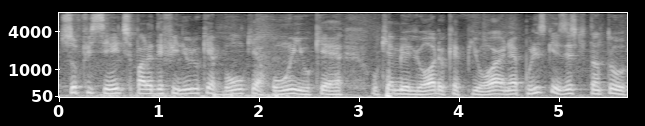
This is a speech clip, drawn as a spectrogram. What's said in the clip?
suficientes para definir o que é bom, o que é ruim, o que é, o que é melhor, o que é pior, né? Por isso que existe tanto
